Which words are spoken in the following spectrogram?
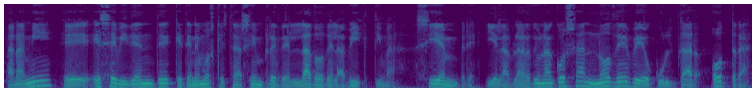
Para mí eh, es evidente que tenemos que estar siempre del lado de la víctima, siempre. Y el hablar de una cosa no debe ocultar otra.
